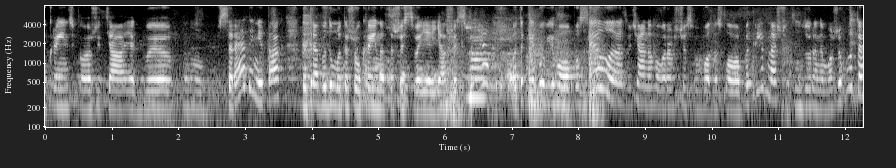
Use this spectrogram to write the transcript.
українського життя, якби ну всередині, так не треба думати, що Україна це щось своє, я щось своє. Отакий був його посил. Е, Звичайно, говорив, що свобода слова потрібна, що цензури не може бути.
